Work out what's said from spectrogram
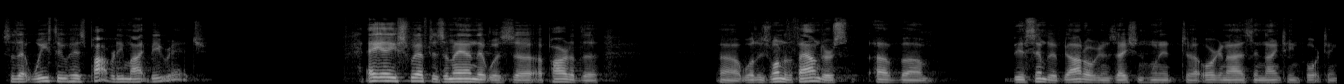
so that we through his poverty might be rich. A.A. Swift is a man that was uh, a part of the, uh, well, he's one of the founders of um, the Assembly of God organization when it uh, organized in 1914.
